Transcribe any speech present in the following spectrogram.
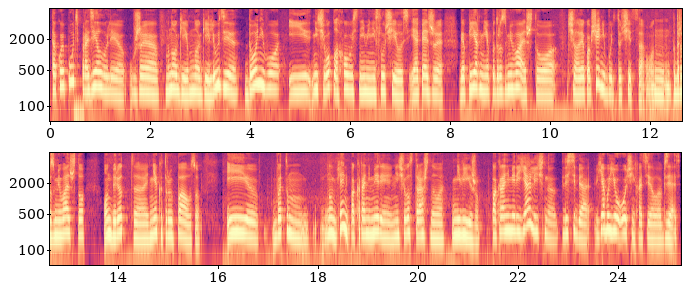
такой путь проделывали уже многие-многие люди до него, и ничего плохого с ними не случилось. И опять же, Гапьер не подразумевает, что человек вообще не будет учиться. Он подразумевает, что он берет э, некоторую паузу. И в этом, ну, я, по крайней мере, ничего страшного не вижу. По крайней мере, я лично для себя, я бы ее очень хотела взять.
